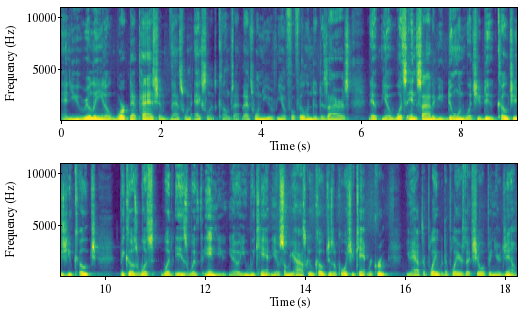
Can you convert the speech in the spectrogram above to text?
and you really you know work that passion that's when excellence comes out. That's when you're you know fulfilling the desires that you know what's inside of you doing what you do. Coaches you coach because what's what is within you. You know you we can't you know some of your high school coaches of course you can't recruit. You have to play with the players that show up in your gym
